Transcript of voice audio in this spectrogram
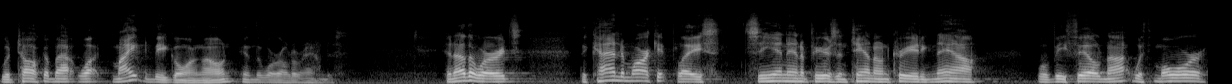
would talk about what might be going on in the world around us. In other words, the kind of marketplace CNN appears intent on creating now will be filled not with more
